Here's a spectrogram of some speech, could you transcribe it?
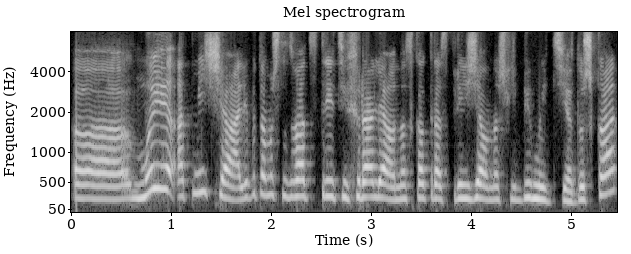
Э, мы отмечали, потому что 23 февраля у нас как раз приезжал наш любимый дедушка.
